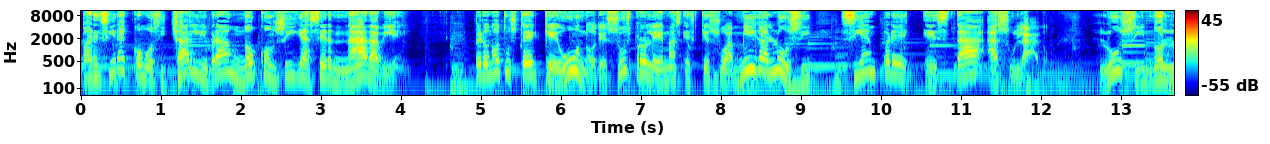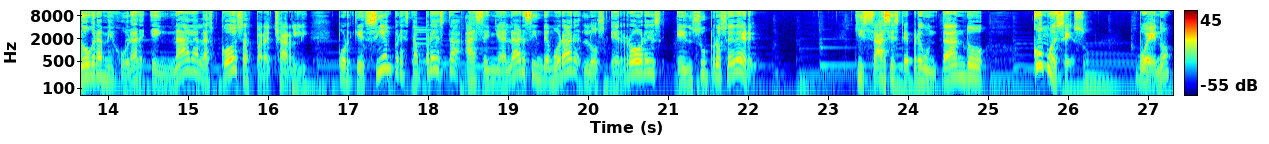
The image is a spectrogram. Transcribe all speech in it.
pareciera como si Charlie Brown no consigue hacer nada bien. Pero note usted que uno de sus problemas es que su amiga Lucy siempre está a su lado Lucy no logra mejorar en nada las cosas para Charlie, porque siempre está presta a señalar sin demorar los errores en su proceder. Quizás esté preguntando, ¿cómo es eso? Bueno,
